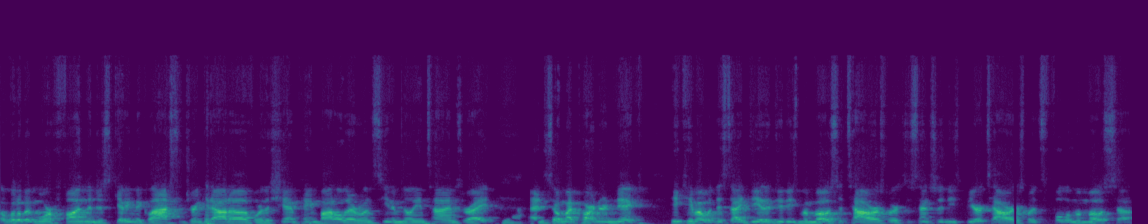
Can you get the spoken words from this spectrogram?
a little bit more fun than just getting the glass to drink it out of or the champagne bottle that everyone's seen a million times, right? Yeah. And so my partner Nick, he came up with this idea to do these mimosa towers, where it's essentially these beer towers, but it's full of mimosa.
